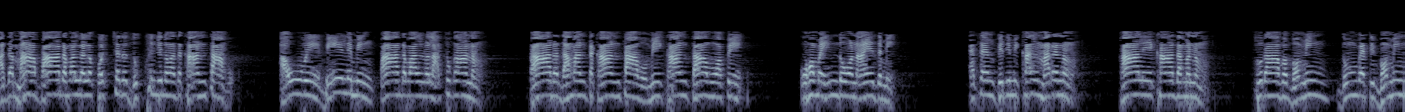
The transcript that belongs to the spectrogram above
අද මහා පාඩවල් වල කොච්චර දුක් විඳිනවද කාන්තාවෝ. අවුවේ වේලෙමින් පාඩවල් වල අතු ගන්නවා. කාර දමන්ට කාන්තාවෝ මේ කාන්තාවෝ අපේ කොහොම ඉන්න ඕන අයද මේ ඇතැම් පිරිමි කල් මරනවා. කාලේ කා දමනවා. සුරාව බොමින්, දුම්වැටි බොමින්,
